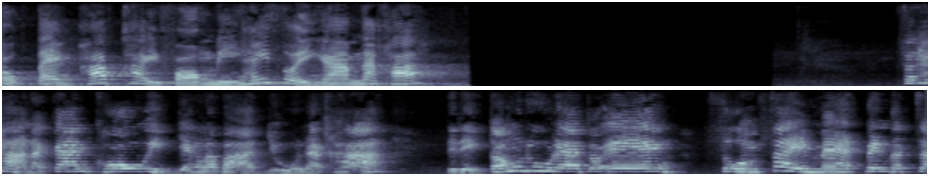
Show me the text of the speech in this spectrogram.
ตกแต่งภาพไข่ฟองนี้ให้สวยงามนะคะ สถานการณ์โควิดยังระบาดอยู่นะคะ เด็กๆต้องดูแลตัวเอง สวมใส่แมสเป็นประจ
